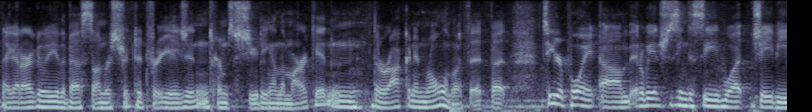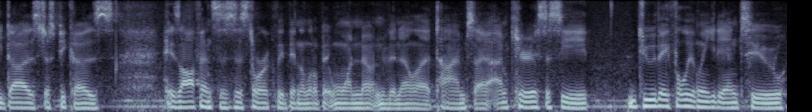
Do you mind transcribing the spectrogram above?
they got arguably the best unrestricted free agent in terms of shooting on the market, and they're rocking and rolling with it. But to your point, um, it'll be interesting to see what JB does, just because his offense has historically been a little bit one note and vanilla at times. I, I'm curious to see do they fully lead into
